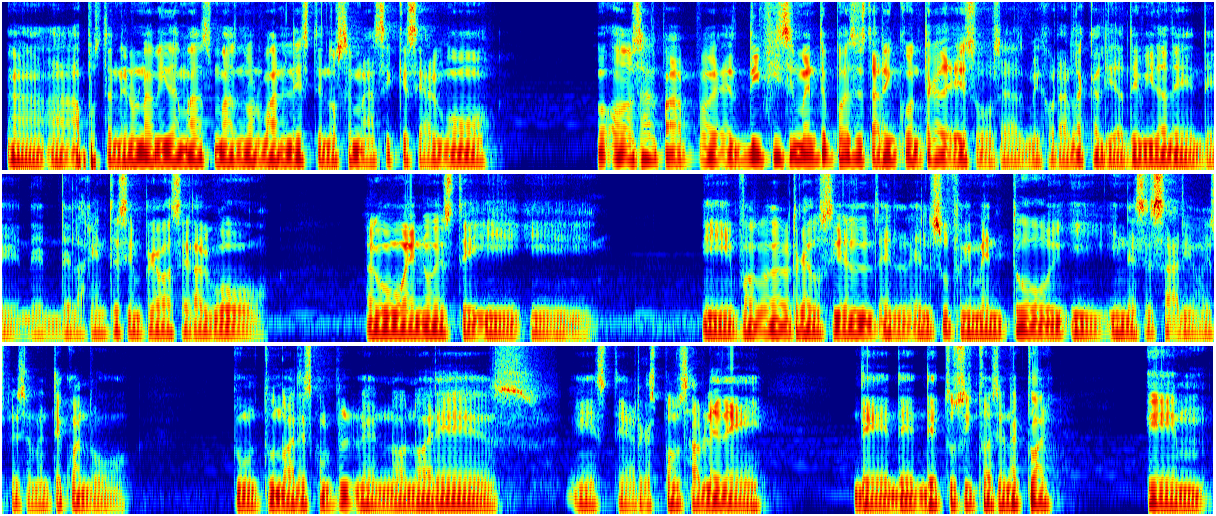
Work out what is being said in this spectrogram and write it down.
a, pues, tener una vida más, más normal. Este, no se me hace que sea algo... O, sea, difícilmente puedes estar en contra de eso. O sea, mejorar la calidad de vida de, de, la gente siempre va a ser algo, algo bueno este, y reducir el, el, sufrimiento innecesario, especialmente cuando tú, tú, no eres, no, no eres este, responsable de, de, de, tu situación actual. Em,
